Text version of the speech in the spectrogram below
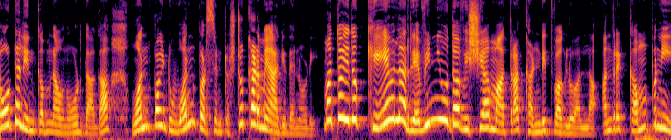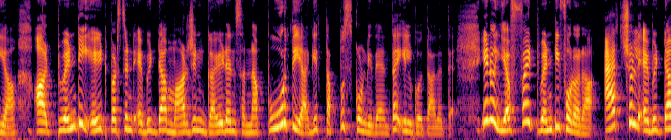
ಟೋಟಲ್ ಇನ್ಕಮ್ ನಾವು ನೋಡಿದಾಗ ಒನ್ ಪಾಯಿಂಟ್ ಒನ್ ಪರ್ಸೆಂಟ್ ಅಷ್ಟು ಕಡಿಮೆ ಆಗಿದೆ ನೋಡಿ. ಮತ್ತು ಇದು ಕೇವಲ ರೆವಿನ್ಯೂದ ವಿಷಯ ಮಾತ್ರ ಖಂಡಿತವಾಗ್ಲೂ ಅಲ್ಲ. ಅಂದ್ರೆ ಕಂಪನಿಯ ಆ twenty eight percent EBITDA margin guidance ಅನ್ನ ಪೂರ್ತಿಯಾಗಿ ತಪ್ಪಿಸ್ಕೊಂಡಿದೆ ಅಂತ ಇಲ್ಲಿ ಗೊತ್ತಾಗುತ್ತೆ. ಇನ್ನು ಎಫ್ ಐ ಟ್ವೆಂಟಿ ಫೋರ್ ಅವರ ಆಕ್ಚುಲ್ ಎಬಿಡಾ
